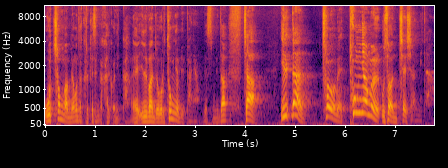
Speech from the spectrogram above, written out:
5천만 명은 다 그렇게 생각할 거니까 예, 일반적으로 통념 비판형 됐습니다. 자, 일단 처음에 통념을 우선 제시합니다.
